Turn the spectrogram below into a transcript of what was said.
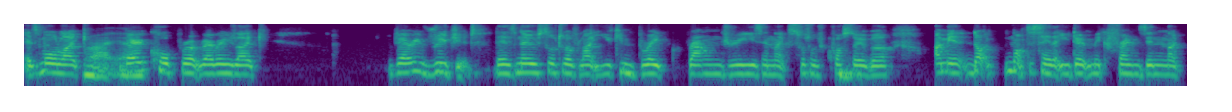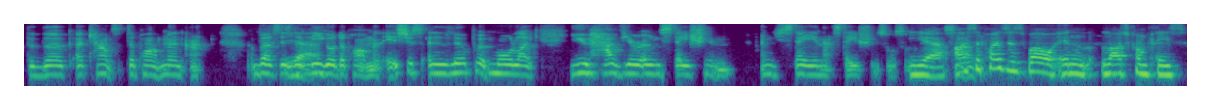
It's more like right, yeah. very corporate very like very rigid. There's no sort of like you can break boundaries and like sort of crossover. I mean, not not to say that you don't make friends in like the, the accounts department versus yeah. the legal department. It's just a little bit more like you have your own station and you stay in that station sort of. Yeah, I suppose as well in large companies,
